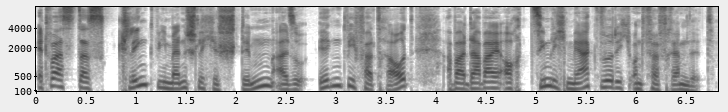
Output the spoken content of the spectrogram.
Etwas, das klingt wie menschliche Stimmen, also irgendwie vertraut, aber dabei auch ziemlich merkwürdig und verfremdet.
